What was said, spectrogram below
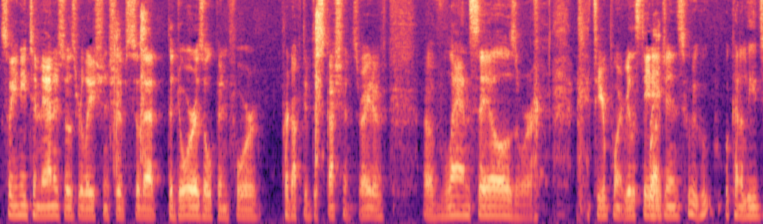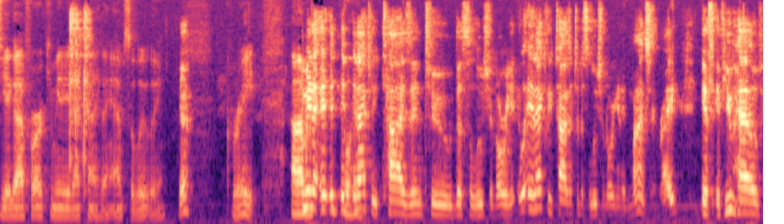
So you need to manage those relationships so that the door is open for productive discussions, right? Of of land sales or to your point, real estate right. agents. Who, who what kind of leads you got for our community? That kind of thing. Absolutely. Yeah. Great. Um, I mean, it, it, it, actually ties into the solution oriented. It actually ties into the solution oriented mindset, right? If if you have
